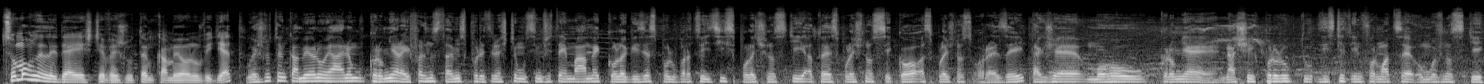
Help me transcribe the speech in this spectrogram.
Co mohli lidé ještě ve žlutém kamionu vidět? Ve žlutém kamionu já jenom kromě Raiffeisen stavební spořitelny ještě musím, že tady máme kolegy ze spolupracující společnosti a to je společnost SICO a společnost Orezi, takže mohou kromě našich produktů zjistit informace o možnosti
